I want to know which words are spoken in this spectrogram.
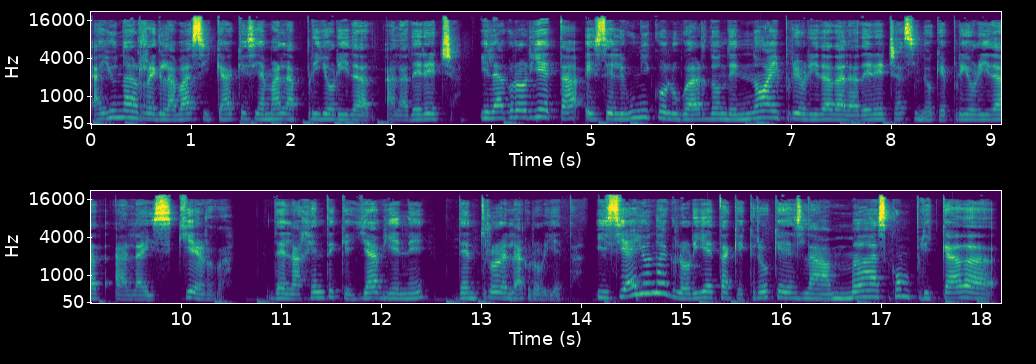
hay una regla básica que se llama la prioridad a la derecha. Y la glorieta es el único lugar donde no hay prioridad a la derecha, sino que prioridad a la izquierda de la gente que ya viene dentro de la glorieta. Y si hay una glorieta que creo que es la más complicada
